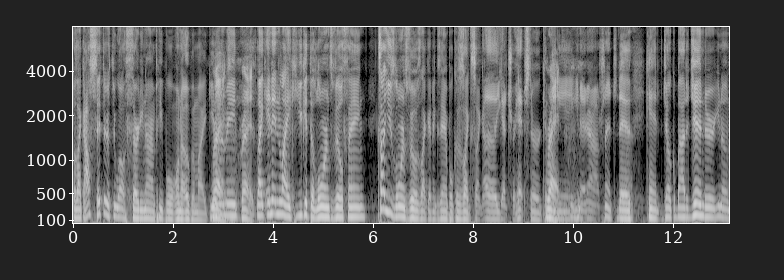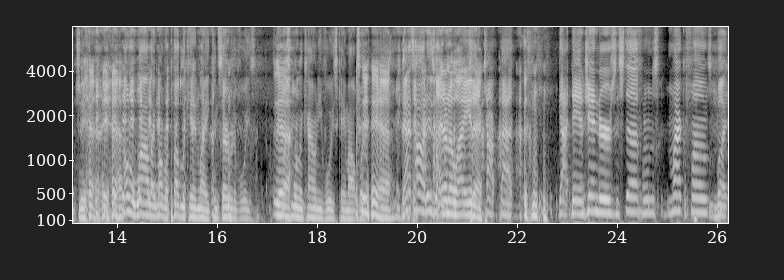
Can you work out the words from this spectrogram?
but like I'll sit there through all 39 people on an open mic. You know what I mean? right. Like, and then like you get the Lawrenceville thing. Cause I use Lawrenceville as like an example, cause like it's like, oh, you got your hipster comedian, you know, they're not sensitive, can't joke about a gender, you know, and shit like that. I don't know why like my Republican like conservative voice, Yeah. Westmoreland County voice came out, but yeah. that's how it is. Like, I don't know why either. talk about goddamn genders and stuff on the microphones, mm-hmm. but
